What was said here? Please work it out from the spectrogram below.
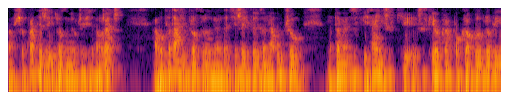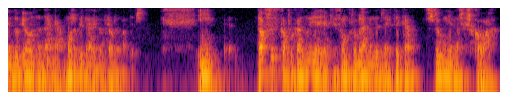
na przykład, jeżeli rozumie oczywiście tą rzecz, albo potrafi prosto rozwiązać, jeżeli ktoś go nauczył, natomiast rozpisanie wszystkiego, wszystkiego krok po kroku lub robienie długiego zadania może być dla niego problematyczne. I to wszystko pokazuje, jakie są problemy dyslektyka, szczególnie w naszych szkołach.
